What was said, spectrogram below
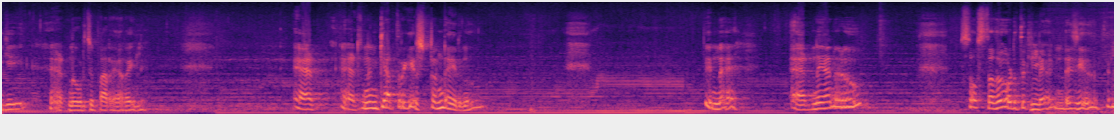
എനിക്ക് ഏട്ടനെ കുറിച്ച് പറയാറില്ല ഏട്ടൻ എനിക്ക് അത്രയ്ക്ക് ഇഷ്ടമുണ്ടായിരുന്നു. പിന്നെ ഏട്ടന് ഞാനൊരു സ്വസ്ഥത കൊടുത്തിട്ടില്ല എന്റെ ജീവിതത്തിൽ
